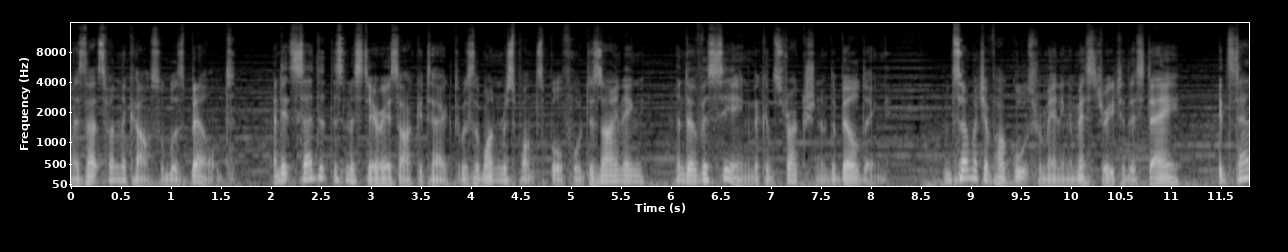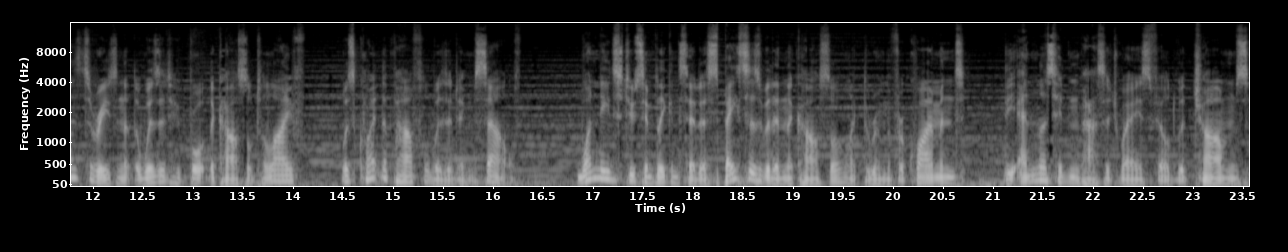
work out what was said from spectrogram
as that's when the castle was built, and it's said that this mysterious architect was the one responsible for designing and overseeing the construction of the building. With so much of Hogwarts remaining a mystery to this day, it stands to reason that the wizard who brought the castle to life was quite the powerful wizard himself. One needs to simply consider spaces within the castle, like the Room of Requirement, the endless hidden passageways filled with charms,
